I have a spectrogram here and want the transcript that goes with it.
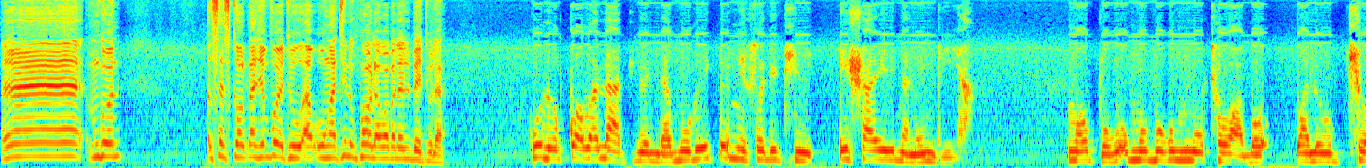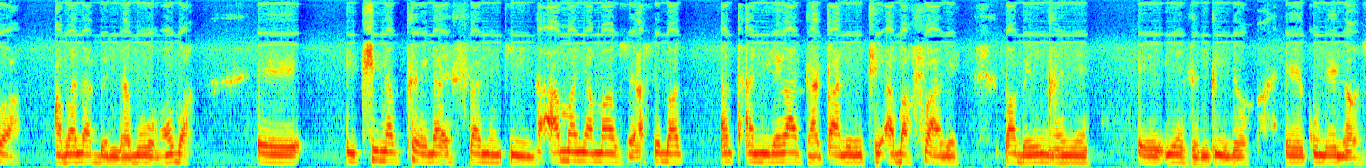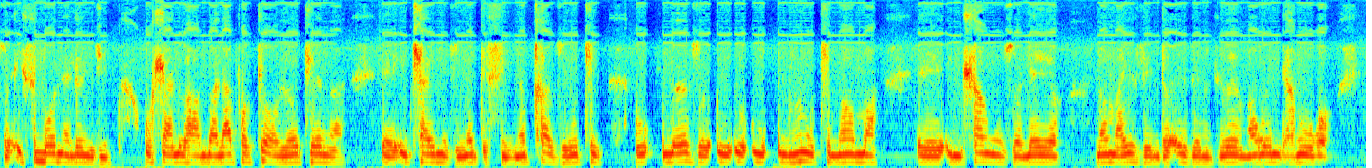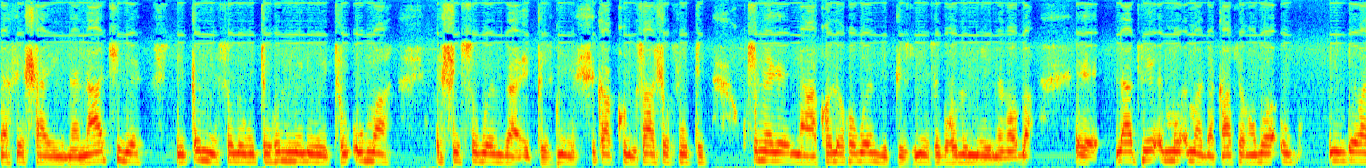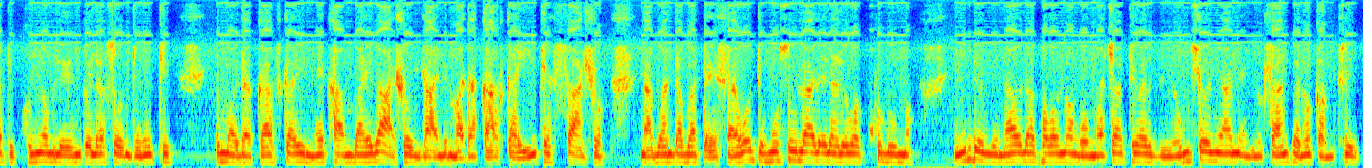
Eh mngoni sesiqoqa nje mfowethu ungathini kuphawula kwabalali bethu la? Kulokwa laphi bendabuko iqiniso lithi iShayina neNdiya. Mawubhuku umubuka umnotho wabo walokuthiwa abalabi bendabuko ngoba eh ithina kuphela esifanenkinga amanye amazwe asebaqalile kade aqala ukuthi abafake babe ingxenye yezempilo kulelozwe isibonelo nje uhlala uhamba lapho kuthiwa uyothenga i-Chinese medicine okuchaza ukuthi lezo umuthi noma imishanguzo leyo noma izinto ezenziwe ngokwendabuko yaseshayina. Nathi ke iqiniso lokuthi uhulumeni wethu uma efisa ukwenza ibhizinisi kakhulu ngisasho futhi kufuneke nakho lokho kwenza ibhizinisi kuhulumeni ngoba eh lapha eMadagascar ngoba into kade ikhulunywa kule impela sonto ukuthi eMadagascar inekhamba ayikasho njalo eMadagascar yithe sisasho nabantu abadayisayo. Kodwa uma usulalela lokwakhuluma into nje nawe lapha kwanongoma chat yaziyo umhlonyane nje uhlanganisa noGamtree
